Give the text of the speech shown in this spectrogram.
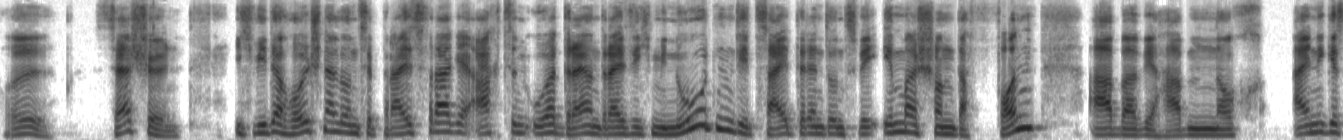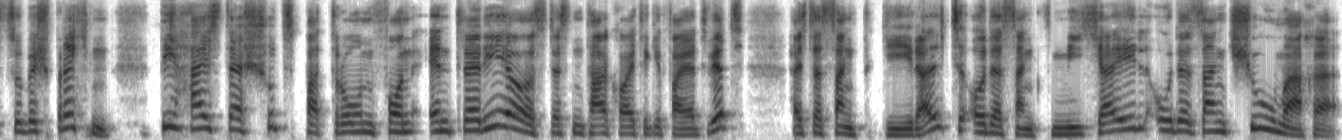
Toll, sehr schön. Ich wiederhole schnell unsere Preisfrage. 18 Uhr 33 Minuten. Die Zeit rennt uns wie immer schon davon, aber wir haben noch einiges zu besprechen. Wie heißt der Schutzpatron von Entre Rios, dessen Tag heute gefeiert wird? Heißt er St. Gerald oder St. Michael oder St. Schumacher?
